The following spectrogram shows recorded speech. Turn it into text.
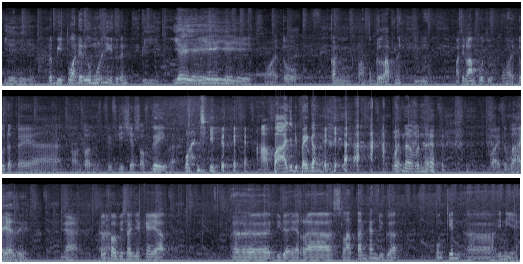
iya iya iya, lebih tua dari umurnya gitu kan iya iya iya iya iya Wah itu kan lampu gelap nih. Mm-mm. mati lampu tuh Wah itu udah kayak nonton Fifty Shades of Grey, Pak. wajib Apa aja dipegang. Bener-bener. Wah itu bahaya sih. Nah, terus Ah. kalau misalnya kayak eh, di daerah selatan kan juga mungkin eh, ini ya.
